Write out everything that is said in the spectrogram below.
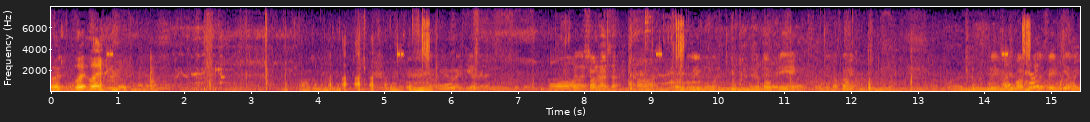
Right. Wait, wait. No idea. When the sun hits it, it's unbelievable. There's a dog day, there's a pity. Maybe it's possible to face here, like.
